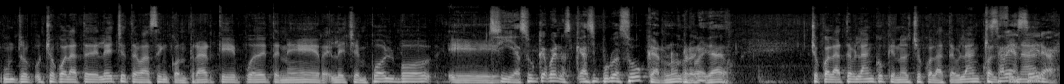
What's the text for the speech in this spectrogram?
Un, cho- un chocolate de leche te vas a encontrar que puede tener leche en polvo, eh, Sí, azúcar. Bueno, es casi puro azúcar, ¿no? En Correcto. realidad. chocolate blanco que no es chocolate blanco. Que al sabe a final. cera.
